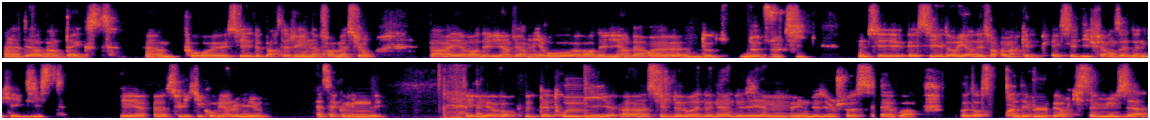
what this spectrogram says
à l'intérieur d'un texte pour essayer de partager une information. Pareil, avoir des liens vers Miro, avoir des liens vers d'autres outils. Donc, c'est essayer de regarder sur la marketplace les différents add-ons qui existent et celui qui convient le mieux à sa communauté. Et avoir peut-être aussi, euh, si je devrais donner un deuxième, une deuxième chose, c'est avoir potentiellement un développeur qui s'amuse à,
